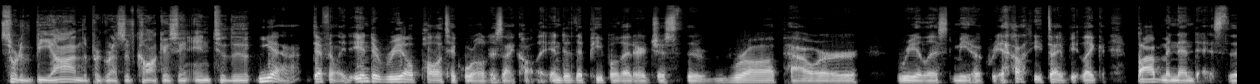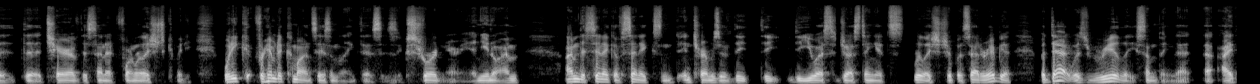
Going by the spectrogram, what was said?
sort of beyond the progressive caucus and into the. Yeah, definitely. Into realpolitik world, as I call it, into the people that are just the raw power, realist, meat hook reality type, like Bob Menendez, the, the chair of the Senate Foreign Relations Committee. What he, for him to come on and say something like this is extraordinary. And, you know, I'm, I'm the cynic of cynics in, in terms of the, the, the U.S. suggesting its relationship with Saudi Arabia. But that was really something that I,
